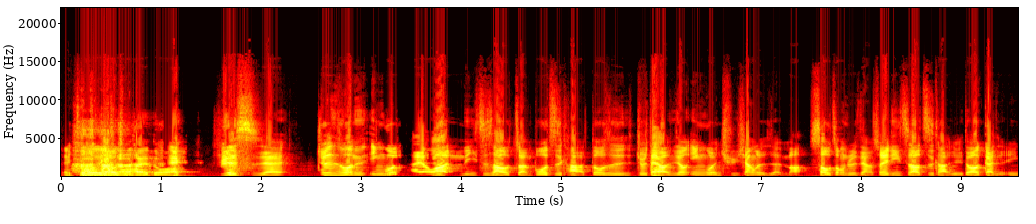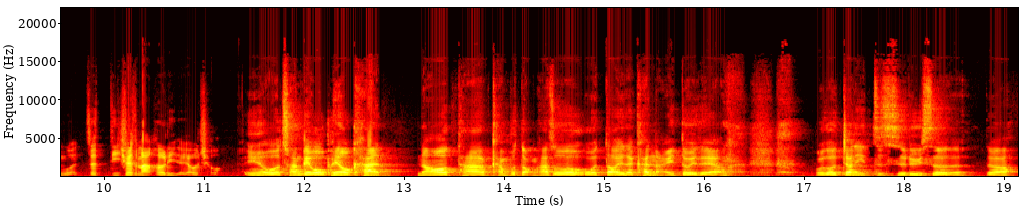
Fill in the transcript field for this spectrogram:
哎、欸，这个 要求太多啊。确、欸、实、欸，哎，就是如果你是英文台的话，你至少转播字卡都是就代表你用英文取向的人嘛，受众就是这样，所以你至少字卡也都要改成英文，这的确是蛮合理的要求。因为我传给我朋友看，然后他看不懂，他说我到底在看哪一对这样。我都叫你支持绿色的，对吧？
